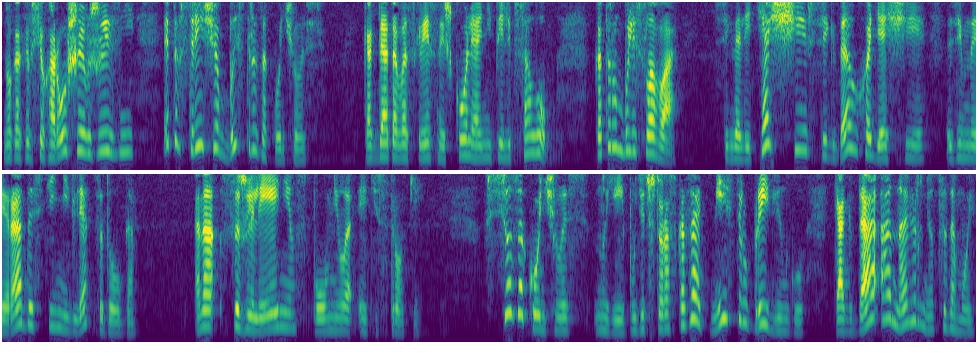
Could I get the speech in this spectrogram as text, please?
Но, как и все хорошее в жизни, эта встреча быстро закончилась. Когда-то в воскресной школе они пели псалом, в котором были слова «Всегда летящие, всегда уходящие, земные радости не длятся долго». Она с сожалением вспомнила эти строки. Все закончилось, но ей будет что рассказать мистеру Бридлингу, когда она вернется домой.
